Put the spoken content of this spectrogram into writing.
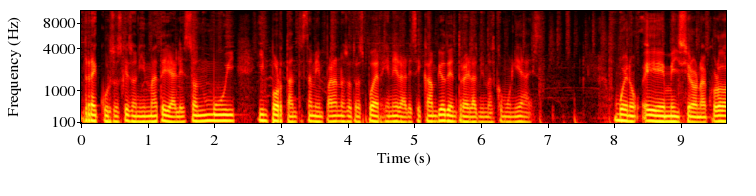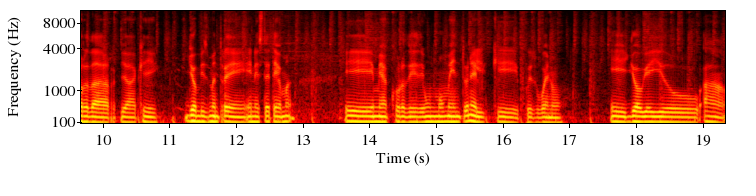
recursos que son inmateriales son muy importantes también para nosotros poder generar ese cambio dentro de las mismas comunidades. Bueno, eh, me hicieron acordar ya que yo mismo entré en este tema. eh, me acordé de un momento en el que, pues bueno, eh, yo había ido a,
